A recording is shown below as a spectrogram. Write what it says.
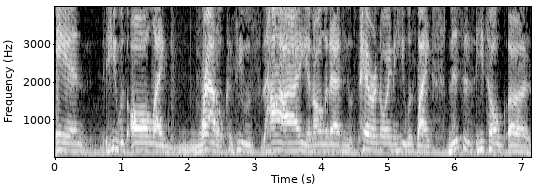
and he was all like rattled because he was high and all of that, and he was paranoid, and he was like, "This is." He told uh,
